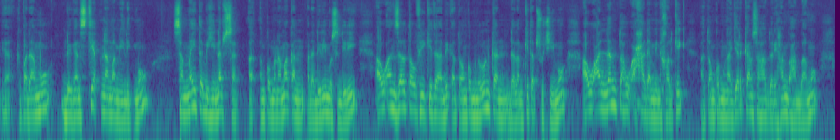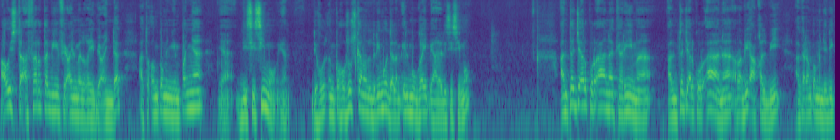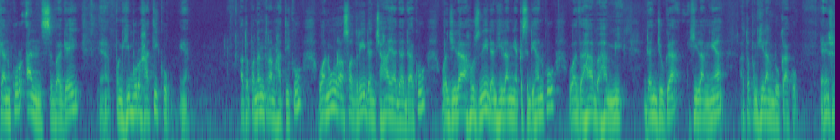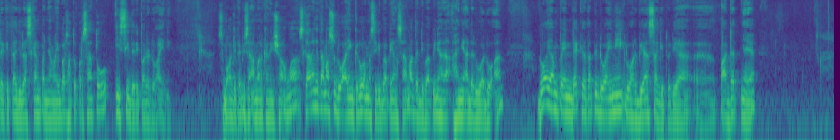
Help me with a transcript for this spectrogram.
ya kepadamu dengan setiap nama milikmu samaita bihi nafsak engkau menamakan pada dirimu sendiri au anzaltahu fi kitabik atau engkau menurunkan dalam kitab sucimu au 'allamtahu ahada min khalqik atau engkau mengajarkan salah dari hamba-hambamu au ista'tharta bihi fi ilmi al-ghaibi 'indak atau engkau menyimpannya ya di sisimu ya di, engkau khususkan untuk dirimu dalam ilmu gaib yang ada di sisimu. Antaj'al qur'ana karima antaj'al qur'ana rabi'a qalbi agar engkau menjadikan Quran sebagai ya, penghibur hatiku ya atau penentram hatiku wa nura sadri dan cahaya dadaku wa jila huzni dan hilangnya kesedihanku wa dhahaba hammi dan juga hilangnya atau penghilang dukaku. Dan ini sudah kita jelaskan panjang lebar satu persatu isi daripada doa ini. Semoga kita bisa amalkan insya Allah. Sekarang kita masuk doa yang kedua masih di bab yang sama dan di bab ini hanya ada dua doa. Doa yang pendek tetapi doa ini luar biasa gitu dia uh, padatnya ya.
